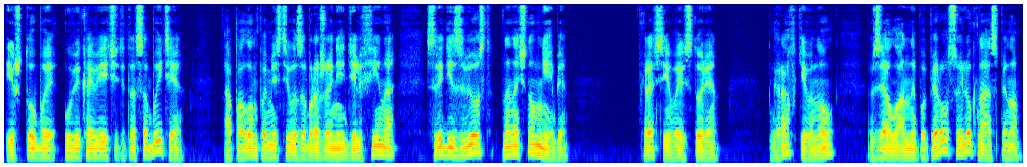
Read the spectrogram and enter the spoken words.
И чтобы увековечить это событие, Аполлон поместил изображение дельфина среди звезд на ночном небе. Красивая история. Граф кивнул, взял у Анны папиросу и лег на спину.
